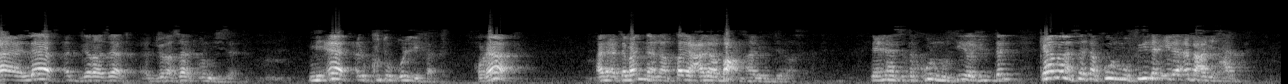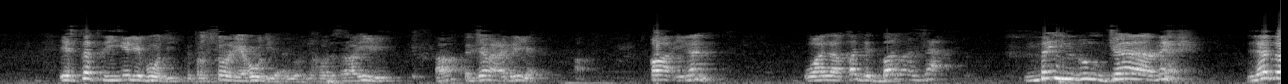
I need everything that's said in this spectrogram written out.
آلاف الدراسات الدراسات أنجزت. مئات الكتب ألفت. هناك. أنا أتمنى أن أطلع على بعض هذه الدراسات. لأنها ستكون مثيرة جدا كما ستكون مفيدة إلى أبعد حد. يستثني إيلي بودي البروفيسور اليهودي أيها الإخوة الإسرائيلي في الجامعة العبرية. قائلا ولقد برز ميل جامح لدى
